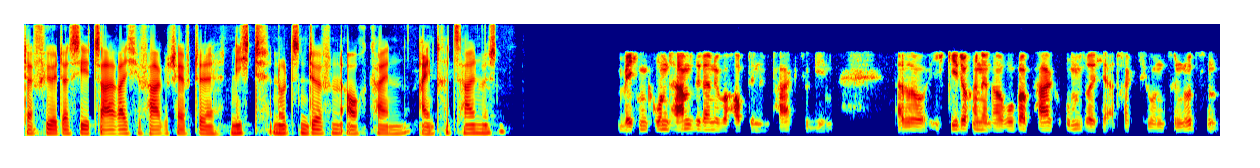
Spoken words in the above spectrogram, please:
dafür, dass sie zahlreiche Fahrgeschäfte nicht nutzen dürfen, auch keinen Eintritt zahlen müssen? Welchen Grund haben sie dann überhaupt in den Park zu gehen? Also ich gehe doch in den Europapark, um solche Attraktionen zu nutzen.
